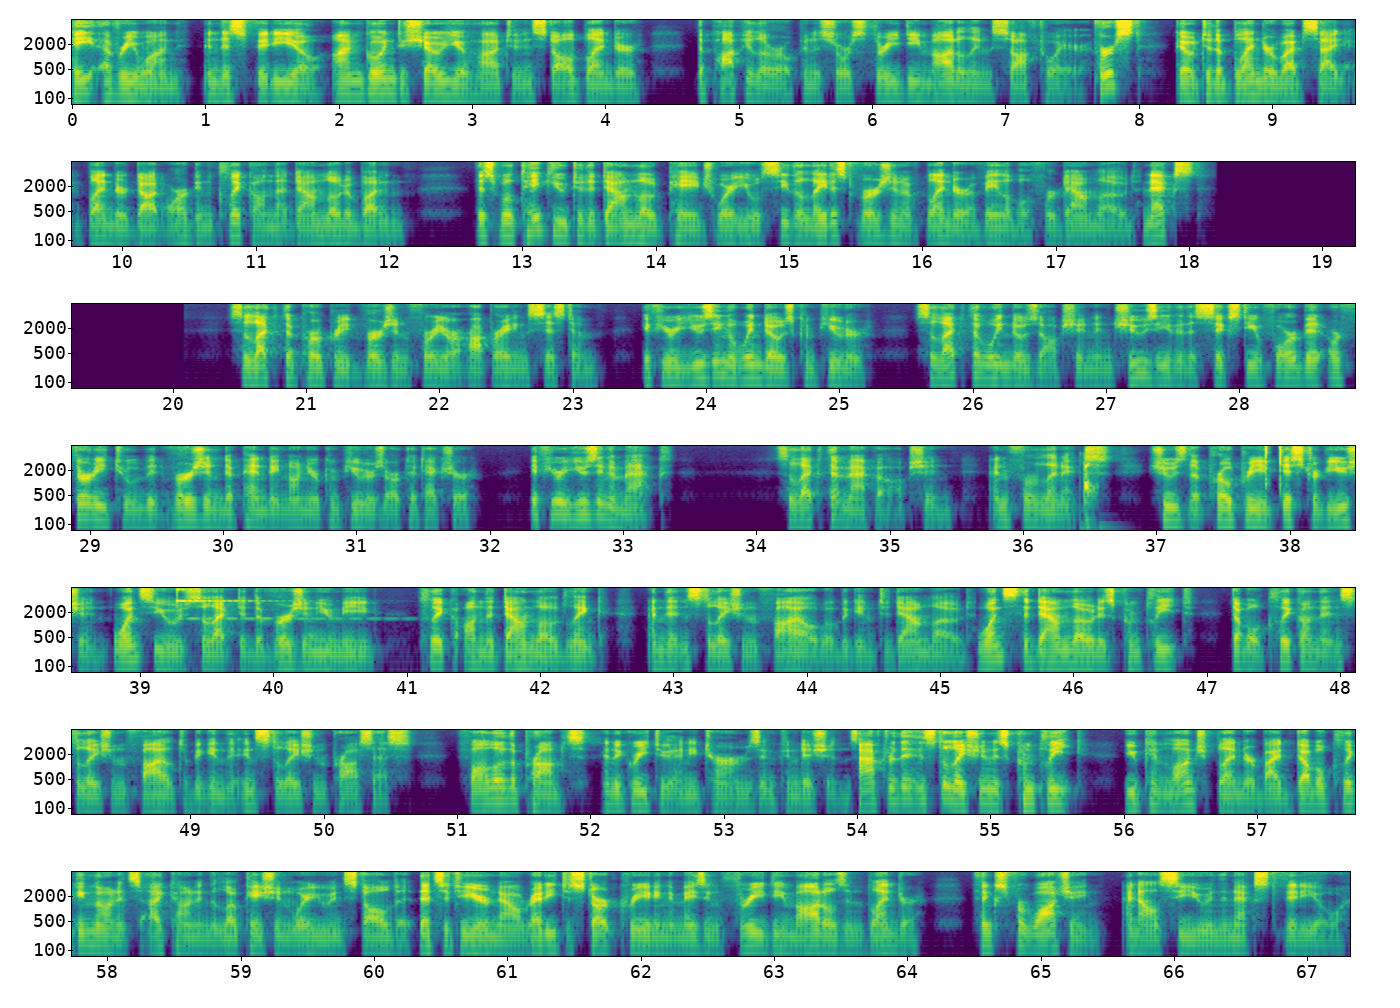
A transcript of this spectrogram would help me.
Hey everyone, in this video, I'm going to show you how to install Blender, the popular open source 3D modeling software. First, go to the Blender website at blender.org and click on that download button. This will take you to the download page where you will see the latest version of Blender available for download. Next, select the appropriate version for your operating system. If you're using a Windows computer, Select the hmm. Windows option and choose either the 64-bit or 32-bit version depending on your computer's architecture. If you're using a Mac, select the Mac option, and for Linux, choose the appropriate distribution. Once you've selected the version you need, click on the download link, and the installation file will begin to download. Once the download is complete, double-click on the installation file to begin the installation process. Follow the prompts and agree to any terms and conditions. After the installation is complete, you can launch Blender by double-clicking on its icon in the location where you installed it. That's it you're now ready to start creating amazing 3D models in Blender. Thanks for watching, and I'll see you in the next video.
